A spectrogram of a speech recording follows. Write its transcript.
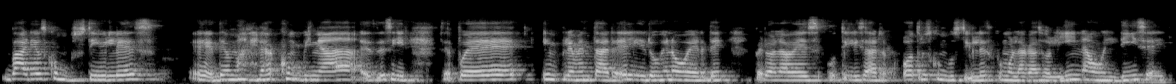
varios combustibles eh, de manera combinada, es decir, se puede implementar el hidrógeno verde, pero a la vez utilizar otros combustibles como la gasolina o el diésel.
